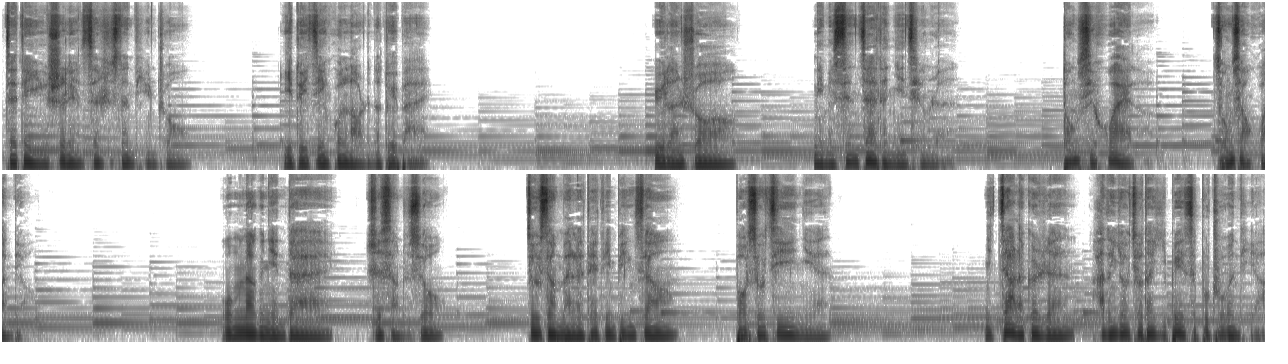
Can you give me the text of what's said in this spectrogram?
在电影《失恋三十三天》中，一对金婚老人的对白。玉兰说：“你们现在的年轻人，东西坏了，总想换掉。我们那个年代只想着修，就像买了台电冰箱，保修期一年。你嫁了个人，还能要求他一辈子不出问题啊？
